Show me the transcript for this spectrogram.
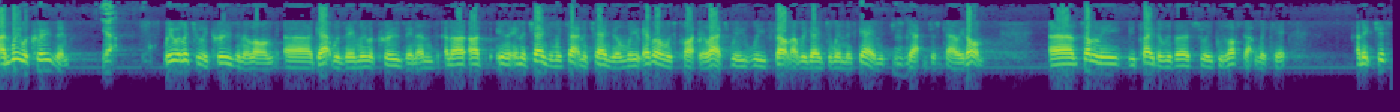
And we were cruising. Yeah. We were literally cruising along. Uh, Gat was in, we were cruising, and and I, I in, in the change room, we sat in the change room. We everyone was quite relaxed. We we felt like we were going to win this game. It just Gat just carried on. Um, suddenly, he played the reverse sweep. We lost that wicket, and it just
